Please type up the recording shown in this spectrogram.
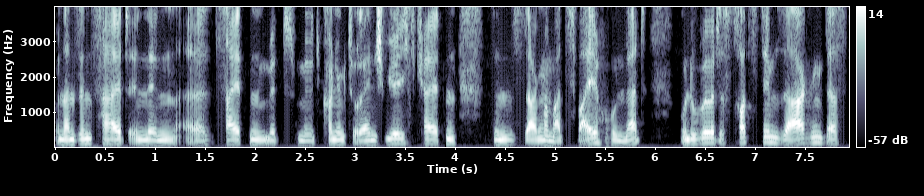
und dann sind es halt in den äh, Zeiten mit, mit konjunkturellen Schwierigkeiten sind es, sagen wir mal, 200. Und du würdest trotzdem sagen, dass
